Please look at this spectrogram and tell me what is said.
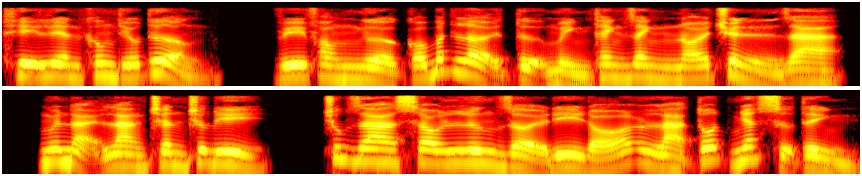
Thị liền không thiếu tưởng, vì phòng ngừa có bất lợi tự mình thanh danh nói chuyện ra, nguyên đại lang chân trước đi, Trúc gia sau lưng rời đi đó là tốt nhất sự tình.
